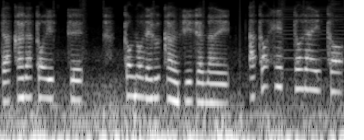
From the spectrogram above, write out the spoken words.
だからといって、すっと乗れる感じじゃない。あとヘッドライト、温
